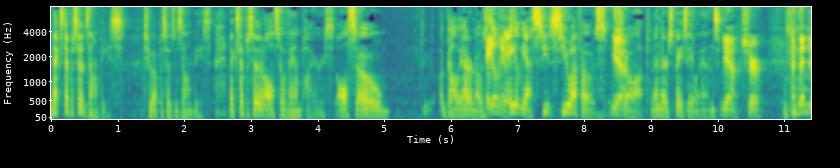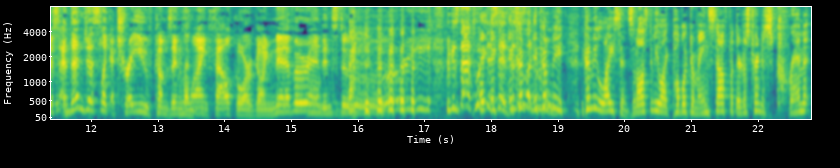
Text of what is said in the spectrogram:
Next episode, zombies. Two episodes with zombies. Next episode, also vampires. Also, golly, I don't know. Aliens. Al- yes, UFOs Yeah. show up, and they're space aliens. Yeah, sure. And then just and then just like a Atreyu comes in then- flying Falkor going never oh. ending story. because that's what this it, is. it This couldn't, is like it couldn't be it couldn't be licensed. It all has to be like public domain stuff, but they're just trying to cram it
